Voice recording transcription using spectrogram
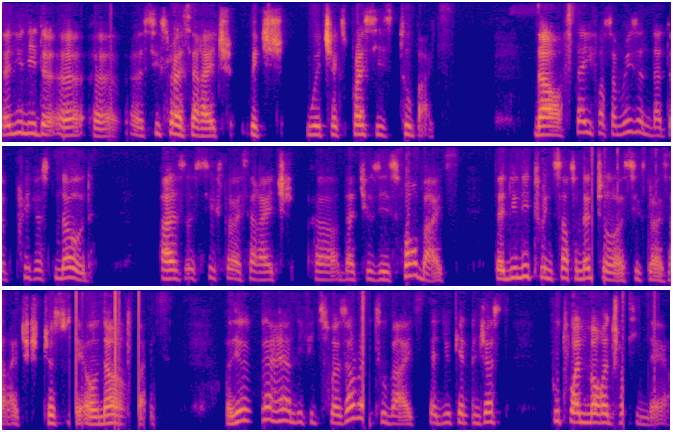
then you need a, a, a 6 SRH which which expresses two bytes. Now, say for some reason that the previous node has a 6 SRH uh, that uses four bytes, then you need to insert an additional 6 SRH just to say, oh, now bytes. On the other hand, if it was already two bytes, then you can just put one more address in there.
